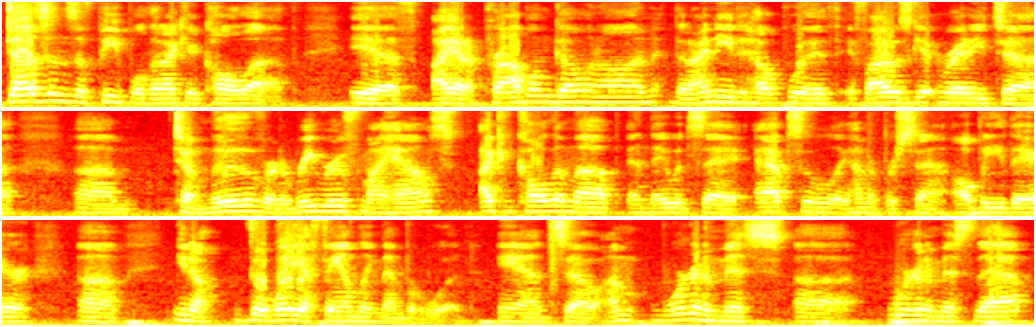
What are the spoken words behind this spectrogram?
dozens of people that I could call up if I had a problem going on that I needed help with, if I was getting ready to um, to move or to re-roof my house, I could call them up and they would say, "Absolutely, hundred percent, I'll be there." Um, you know, the way a family member would, and so I'm. We're gonna miss. Uh, we're gonna miss that.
